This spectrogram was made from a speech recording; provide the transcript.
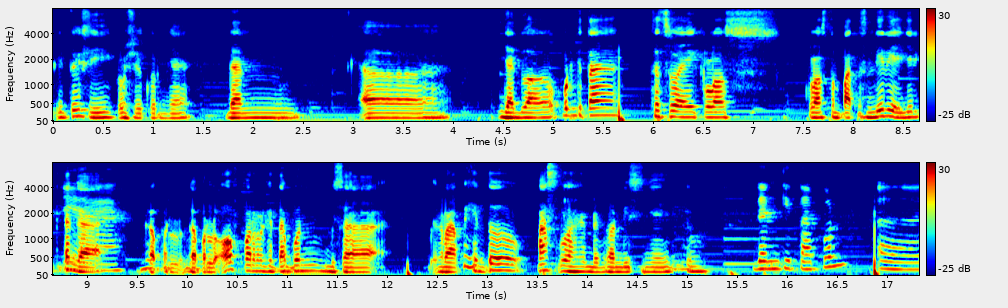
itu sih bersyukurnya dan eh jadwal pun kita sesuai close close tempatnya sendiri ya. Jadi kita nggak Iya. nggak perlu nggak perlu over. Kita pun bisa ngerapihin tuh pas lah dengan kondisinya itu. Dan kita pun eh,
